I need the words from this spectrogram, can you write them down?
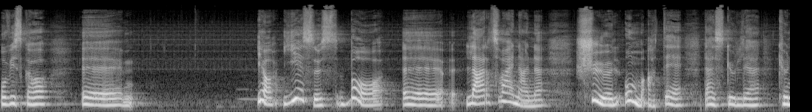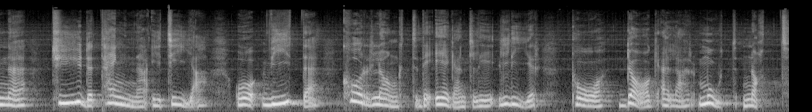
og vi skal eh, Ja, Jesus ba eh, læresveinene sjøl om at det, de skulle kunne tyde tegna i tida og vite hvor langt det egentlig lir på dag eller mot natt.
